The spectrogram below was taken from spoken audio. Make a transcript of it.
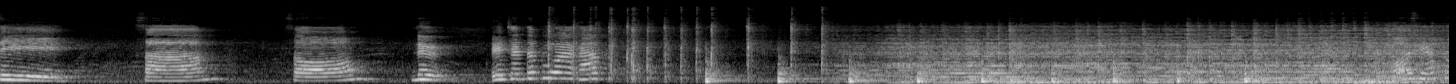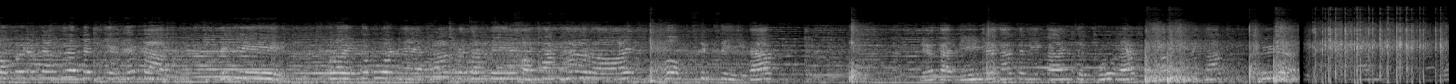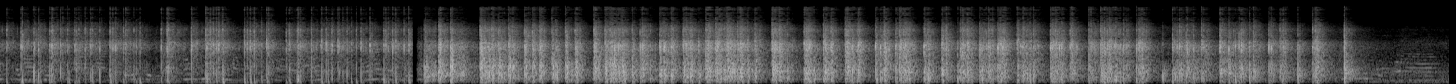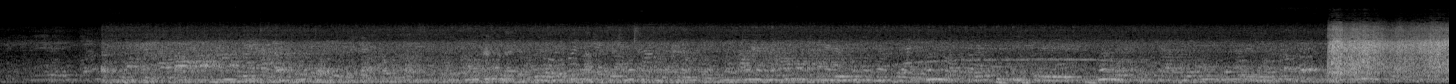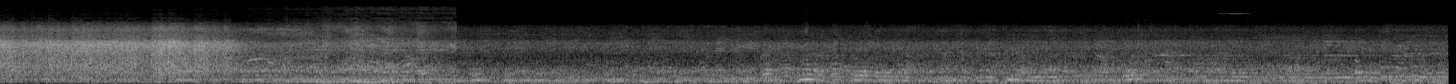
สี่สามสองหนึ่งเรียนเชิญท่านผู้ว่าครับขอเสียงปรบมือดังๆเพื่อเป็นเกียรติให้กับพิธีปล่อยขบวนแห่พระประจำปี 2564 ครับเดี๋ยวกาสนี้นะครับจะมีการจุดพลุและประทัดนะครับเพื่อ どうぞ。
